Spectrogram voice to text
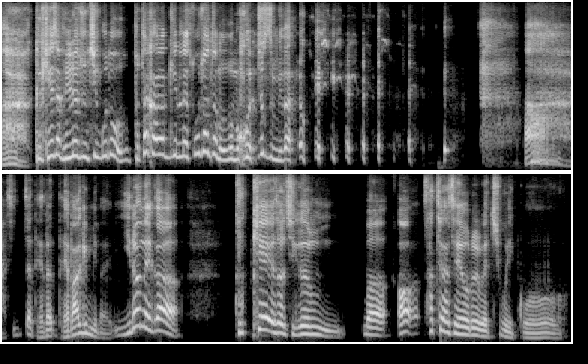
아, 그 계좌 빌려준 친구도 부탁하길래 소주 한 잔 얻어먹고 해줬습니다. 라고. 아, 진짜 대다, 대박입니다. 이런 애가 국회에서 지금, 뭐, 어, 사퇴하세요를 외치고 있고,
